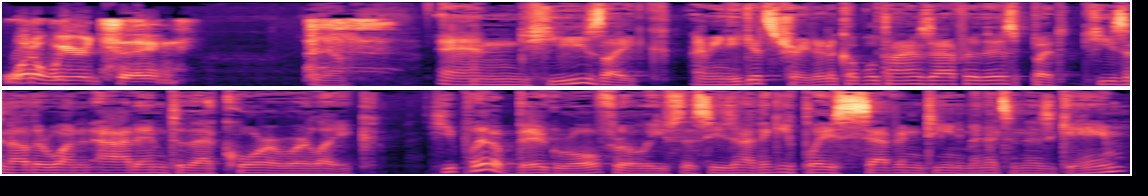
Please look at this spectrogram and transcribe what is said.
what a weird thing. Yeah. And he's like, I mean, he gets traded a couple times after this, but he's another one and add him to that core where like he played a big role for the Leafs this season. I think he plays 17 minutes in this game,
